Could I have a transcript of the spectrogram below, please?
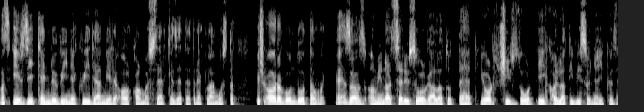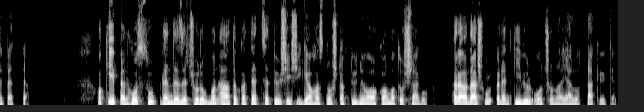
az érzékeny növények védelmére alkalmas szerkezetet reklámoztak, és arra gondoltam, hogy ez az, ami nagyszerű szolgálatot tehet Yorkshire Zord éghajlati viszonyai közepette. A képen hosszú, rendezett sorokban álltak a tetszetős és igen hasznosnak tűnő alkalmatosságok, ráadásul rendkívül olcsón ajánlották őket.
